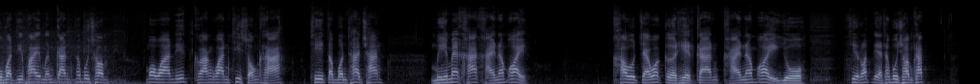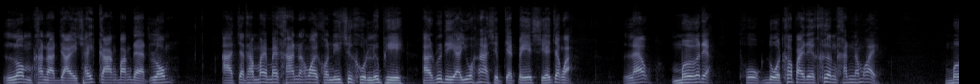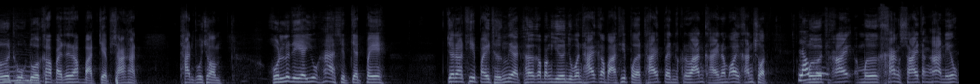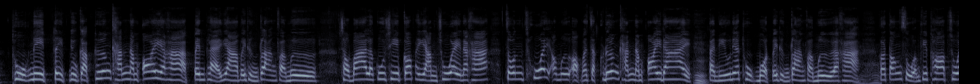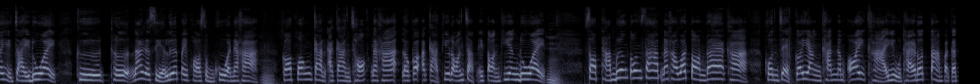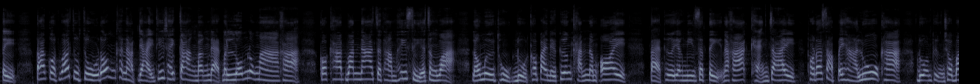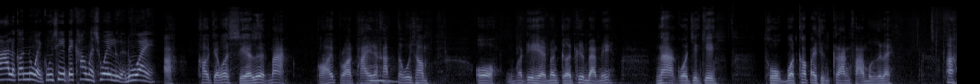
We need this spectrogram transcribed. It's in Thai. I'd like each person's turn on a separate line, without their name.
อุบัติภัยเหมือนกันท่านผู้ชม เมื่อวานนี้กลางวันที่สงขลาที่ตำบลท่าช้าง มีแม่ค้าขายน้ำอ้อย เข้าใจว่าเกิดเหตุการณ์ขายน้ำอ้อยอยู่ที่รถเนี่ยท่านผู้ชมครับ ล่มขนาดใหญ่ใช้กลางบังแดดล้ม อาจจะทำให้แม่ค้าน้ำอ้อยคนนี้ชื่อคุณหรือพีอารุดีอายุ 57 ปีเสียจังหวะ แล้วมือเนี่ยถูกดูดเข้าไปในเครื่องคั้นน้ำอ้อย มือถูกดูดเข้าไปได้รับบาดเจ็บสาหัส ท่านผู้ชม คุณฤดีอายุ 57 ปีเจ้าหน้าที่ไปถึงเนี่ย เธอกำลังยืนอยู่บนท้ายกระบะที่เปิดท้ายเป็นร้านขายน้ำอ้อยคั้นสด
แล้ว
มื
มื
อ
อ
ท้ายมือข้างซ้ายทั้ง 5 นิ้ว
ถูกหนีบติดอยู่กับเครื่องคั้นน้ำอ้อยอะค่ะ เป็นแผลยาวไปถึงกลางฝ่ามือ ชาวบ้านและกู้ชีพก็พยายามช่วยนะคะ จนช่วยเอามือออกมาจากเครื่องคั้นน้ำอ้อยได้ แต่นิ้วเนี่ยถูกบดไปถึงกลางฝ่ามืออะค่ะ ก็ต้องสวมที่ทอบช่วยหายใจด้วย คือเธอน่าจะเสียเลือดไปพอสมควรนะคะ ก็ป้องกันอาการช็อกนะคะ แล้วก็อากาศที่ร้อนจัดในตอนเที่ยงด้วย สอบถามเบื้องต้นทราบนะคะว่าตอนแรกค่ะ คนเจ็บก็ยังคั้นน้ำอ้อยขายอยู่ท้ายรถตามปกติ ปรากฏว่าจู่ๆร่มขนาดใหญ่ที่ใช้กลางบังแดดมันล้มลงมาค่ะ ก็คาดว่าน่าจะทำให้เสียจังหวะ แล้วมือถูกดูดเข้าไปในเครื่องคั้นน้ำอ้อย แต่เธอยังมีสตินะคะ แข็งใจโทรศัพท์ไปหาลูกค่ะ รวมถึงชาวบ้านแล้วก็หน่วยกู้ชีพได้เข้ามาช่วยเหลือด้วย
อะเข้าใจว่าเสียเลือดมาก ขอให้ปลอดภัยนะครับท่านผู้ชม โอ้อุบัติเหตุมันเกิดขึ้นแบบนี้ น่ากลัวจริง ๆ ถูกบดเข้าไปถึงกลางฝ่ามือเลยอะ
